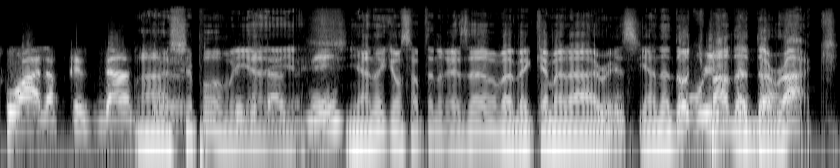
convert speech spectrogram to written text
soit la présidente Ah, euh, je sais pas, il y, en a qui ont certaines réserves avec Kamala Harris. Il y en a d'autres Oui, qui parlent de The. Rock.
